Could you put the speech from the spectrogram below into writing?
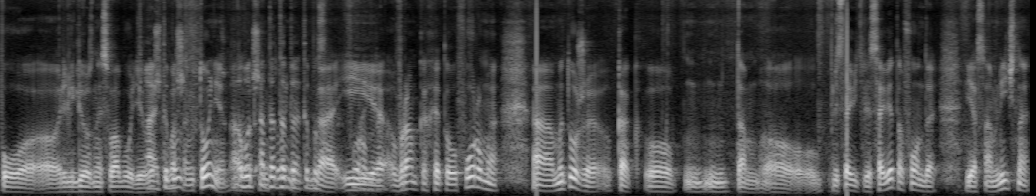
по религиозной свободе а, в Вашингтоне. А, вот, Вашингтоне. Да, да, да, это был да, форум, и да. в рамках этого форума мы тоже, как там представители Совета фонда, я сам лично,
